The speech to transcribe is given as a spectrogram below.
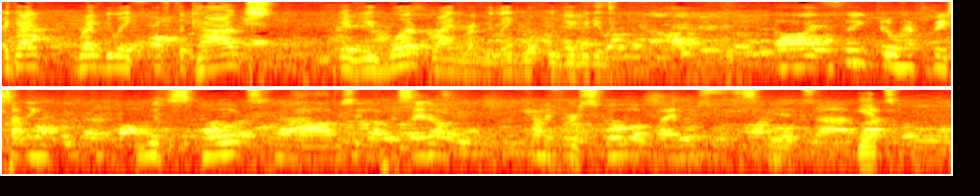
again, rugby league off the cards. If you weren't playing rugby league, what would you be doing? Uh, I think it'll have to be something with sports. Uh, obviously, like I said, I, coming through school, I played all sorts of sports: uh, Yep. basketball,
